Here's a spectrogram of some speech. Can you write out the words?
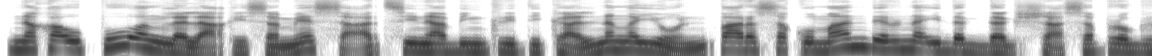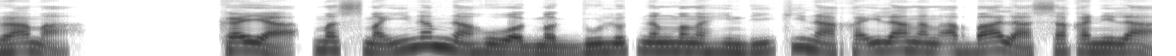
Nakaupo ang lalaki sa mesa at sinabing kritikal na ngayon para sa commander na idagdag siya sa programa. Kaya, mas mainam na huwag magdulot ng mga hindi kinakailangang abala sa kanila.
